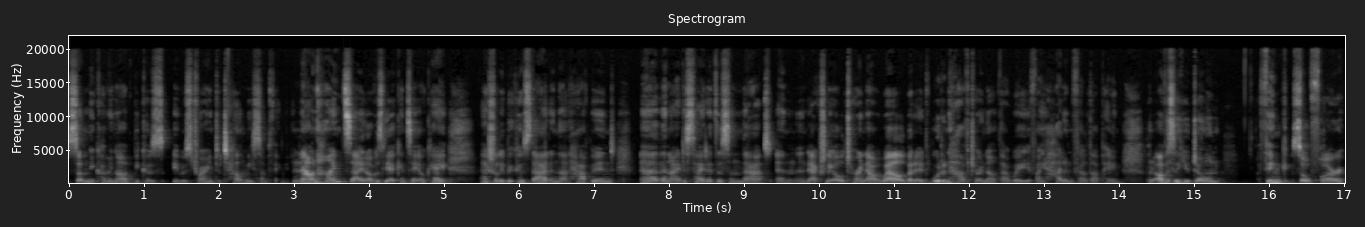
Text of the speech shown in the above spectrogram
suddenly coming up because it was trying to tell me something. Now, in hindsight, obviously, I can say, okay, actually, because that and that happened, uh, then I decided this and that, and, and actually all turned out well, but it wouldn't have turned out that way if I hadn't felt that pain. But obviously, you don't think so far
